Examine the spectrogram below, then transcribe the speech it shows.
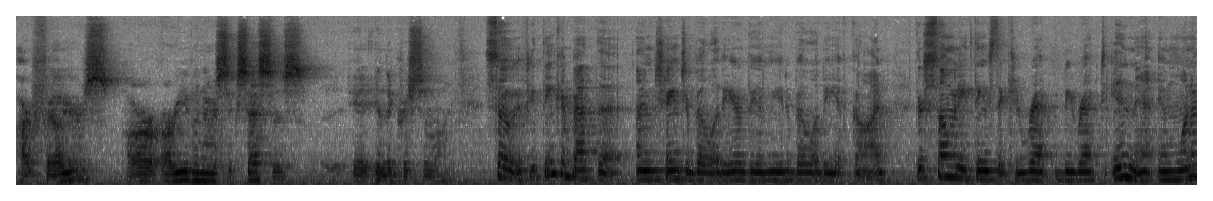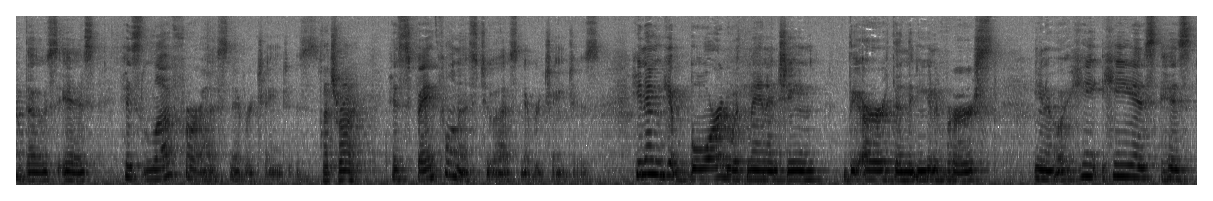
our failures or, or even our successes in, in the Christian life. So if you think about the unchangeability or the immutability of God, there's so many things that can wrap, be wrapped in that, and one of those is His love for us never changes. That's right. His faithfulness to us never changes. He doesn't get bored with managing the earth and the universe. You know, he he is his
